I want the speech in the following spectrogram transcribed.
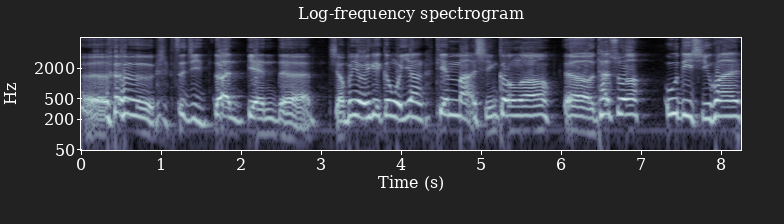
呃，自己乱编的，小朋友也可以跟我一样天马行空哦。呃，他说乌迪喜欢，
